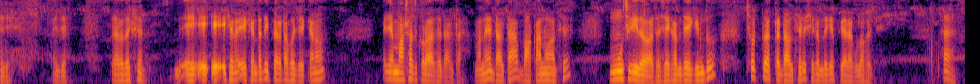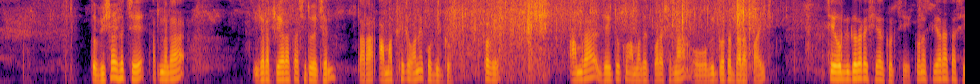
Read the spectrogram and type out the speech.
এই যে এই যে, পেয়ারা দেখছেন? এখানে, এখানটাতেই পেয়ারাটা হয়েছে কেন? এই যে মাসাজ করা আছে ডালটা। মানে ডালটা বাঁকানো আছে, মুচড়ি দেওয়া আছে। সেখান থেকে কিন্তু ছোট্ট একটা ডাল ছেড়ে সেখান থেকে পেয়ারাগুলো হয়েছে হ্যাঁ? তো বিষয় হচ্ছে, আপনারা যারা পেয়ারা চাষি রয়েছেন, তারা আমার থেকে অনেক অভিজ্ঞ। তবে আমরা যেটুকু আমাদের পড়াশোনা ও অভিজ্ঞতার দ্বারা পাই সেই অভিজ্ঞতাটা শেয়ার করছি। কোনো পেয়ারা চাষি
